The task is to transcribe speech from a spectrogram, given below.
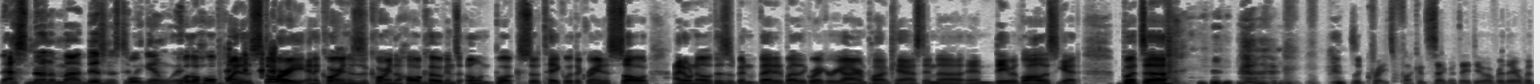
that's none of my business to Well- begin with. Well, the whole point of the story, and according this is according to Hulk Hogan's own book, so take it with a grain of salt. I don't know if this has been vetted by the Gregory Iron podcast and uh, and David Lawless yet, but uh, it's a great fucking segment they do over there with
